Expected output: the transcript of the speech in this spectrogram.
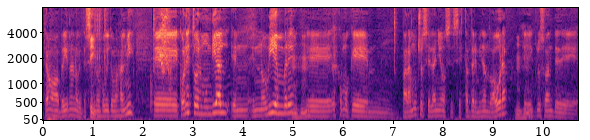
te vamos a pedir, Nano, que te Sí. un poquito más al mic. Eh, con esto del Mundial en, en noviembre, eh, es como que mm, para muchos el año se, se está terminando ahora, eh, incluso antes de,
